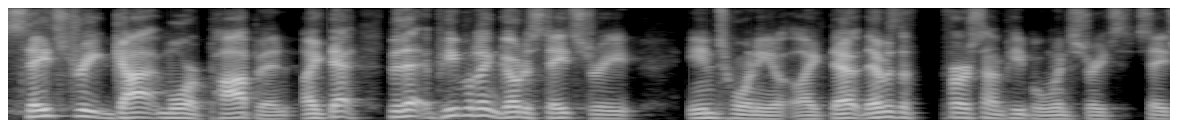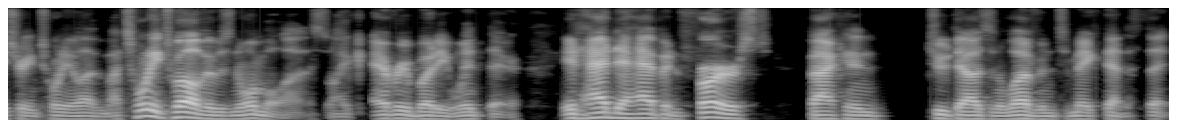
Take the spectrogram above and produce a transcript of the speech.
State Street got more popping like that, but that, people didn't go to State Street in twenty like that. That was the first time people went straight State Street in twenty eleven. By twenty twelve, it was normalized. Like everybody went there. It had to happen first back in two thousand eleven to make that a thing.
